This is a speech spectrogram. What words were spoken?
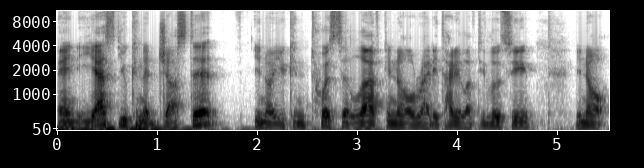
And yes, you can adjust it you know, you can twist it left, you know, righty tighty, lefty loosey. You know,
